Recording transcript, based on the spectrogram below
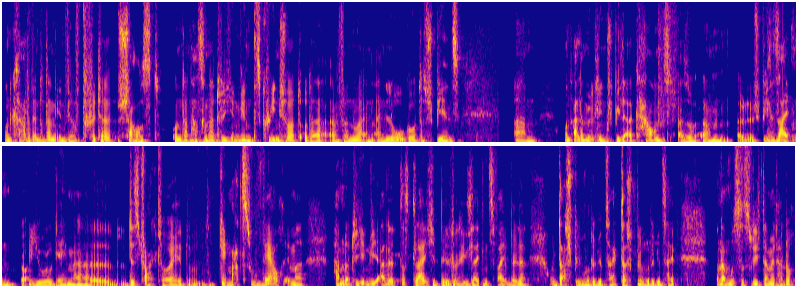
und gerade wenn du dann irgendwie auf Twitter schaust und dann hast du natürlich irgendwie einen Screenshot oder einfach nur ein, ein Logo des Spiels, ähm, und alle möglichen Spiele-Accounts, also ähm, Spiele-Seiten, Eurogamer, Destructoid, Gematsu, wer auch immer, haben natürlich irgendwie alle das gleiche Bild oder die gleichen zwei Bilder. Und das Spiel wurde gezeigt, das Spiel wurde gezeigt. Und dann musstest du dich damit halt auch,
